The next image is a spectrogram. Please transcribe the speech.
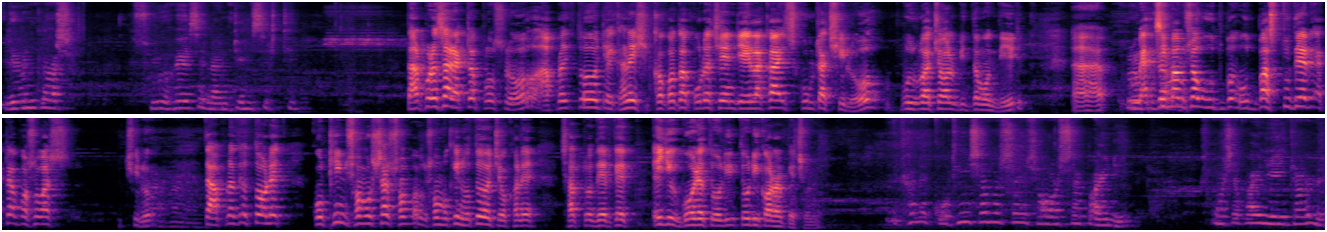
ইলেভেন ক্লাস শুরু হয়েছে নাইনটিন সিক্সটি তারপরে স্যার একটা প্রশ্ন আপনি তো যেখানে শিক্ষকতা করেছেন যে এলাকায় স্কুলটা ছিল পূর্বাচল বিদ্যা মন্দির ম্যাক্সিমাম সব উদ্বা- উদ্বাস্তুদের একটা বসবাস ছিল। তা আপনাদের তো অনেক কঠিন সমস্যার সম্মুখীন হতে হয়েছে ওখানে ছাত্রদেরকে এই যে গড়ে তৈরি তৈরি করার পেছনে। এখানে কঠিন সমস্যায় সমস্যা পাইনি। সমস্যা পাইনি এই কারণে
